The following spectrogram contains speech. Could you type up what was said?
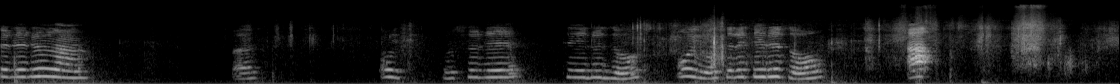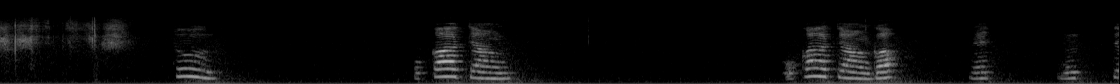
忘れるなわおい忘れてるぞおい忘れてるぞあとうお母ちゃんお母ちゃんがね塗って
